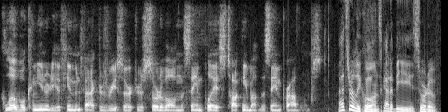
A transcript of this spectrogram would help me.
global community of human factors researchers sort of all in the same place talking about the same problems. That's really cool. And it's got to be sort of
